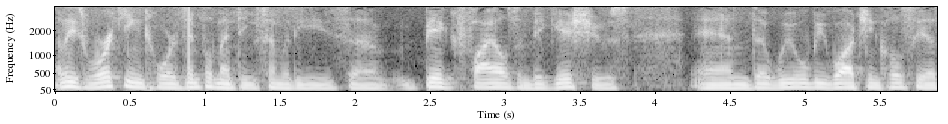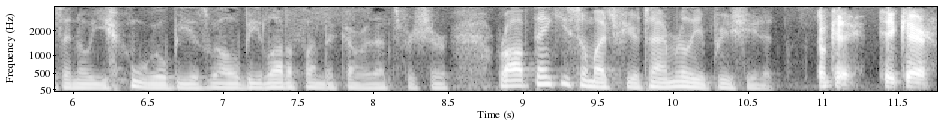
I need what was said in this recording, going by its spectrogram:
at least working towards implementing some of these uh, big files and big issues. And uh, we will be watching closely, as I know you will be as well. It'll be a lot of fun to cover, that's for sure. Rob, thank you so much for your time. Really appreciate it. Okay, take care.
